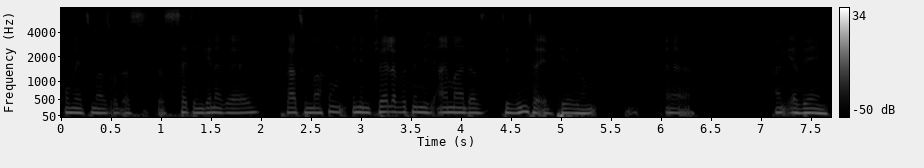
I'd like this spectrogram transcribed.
um jetzt mal so das, das Setting generell klar zu machen, in dem Trailer wird nämlich einmal das Winter Imperium äh, erwähnt.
